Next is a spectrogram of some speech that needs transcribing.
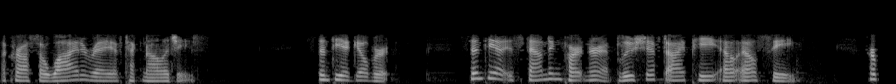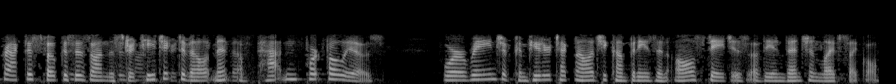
across a wide array of technologies. Cynthia Gilbert. Cynthia is founding partner at Blue Shift IP LLC. Her practice focuses on the strategic development of patent portfolios for a range of computer technology companies in all stages of the invention lifecycle.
